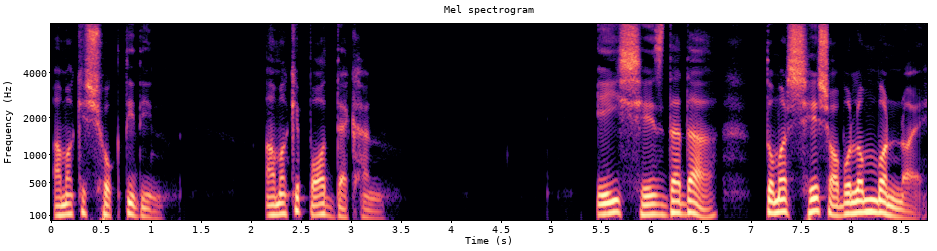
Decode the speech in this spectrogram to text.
আমাকে শক্তি দিন। আমাকে পথ দেখান। এই শেষ দাদা তোমার শেষ অবলম্বন নয়।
